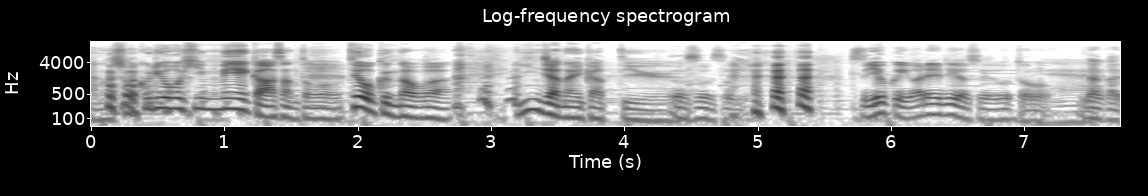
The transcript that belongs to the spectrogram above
あの食料品メーカーさんと手を組んだ方がいいんじゃないかっていう。そうそうそう。よく言われるよそういうことも、ね。なんか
